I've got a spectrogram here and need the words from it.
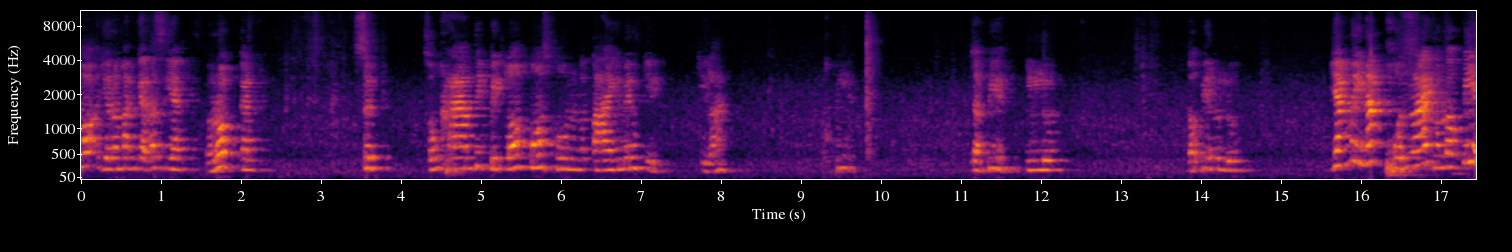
พาะเยอรมันกับรัสเซียรบกันศึกสงครามที่ปิดล้อมมอสโกก็ตายกันไม่รู้กี่กี่ล้าน เบี้ยดอกเบี้ยลุ้นดอกเบี้ยลุ้นยังไม่นับผลร้ายของดอกเบี้ย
